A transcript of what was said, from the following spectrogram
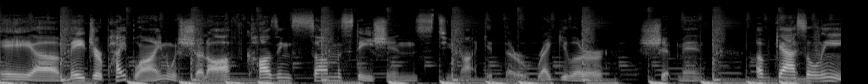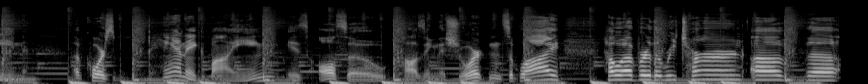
a uh, major pipeline was shut off, causing some stations to not get their regular shipment of gasoline. Of course, panic buying is also causing the short in supply. However, the return of the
